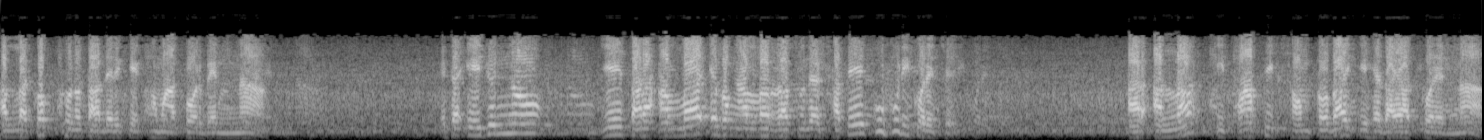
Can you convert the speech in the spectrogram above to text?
আল্লাহ কখনো তাদেরকে ক্ষমা করবেন না। এটা এই জন্য যে তারা আল্লাহ এবং আল্লাহর রাসুলের সাথে কুফুরি করেছে। আর আল্লাহ এই ফাঁসিক সম্প্রদায়কে হেদায়াত করেন না।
